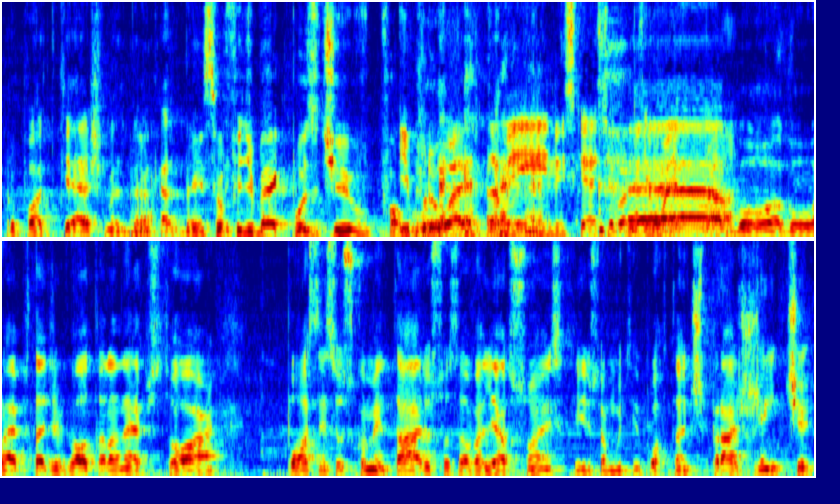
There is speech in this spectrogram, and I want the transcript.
Pro podcast, mas É, brincadeira. deem seu feedback positivo, por favor. E pro app também, não esquece. Agora tem um app É, pra... boa, boa. O app tá de volta lá na App Store. Postem seus comentários, suas avaliações, que isso é muito importante pra gente.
